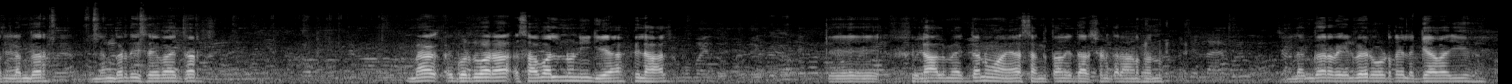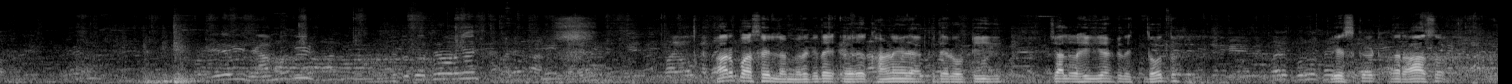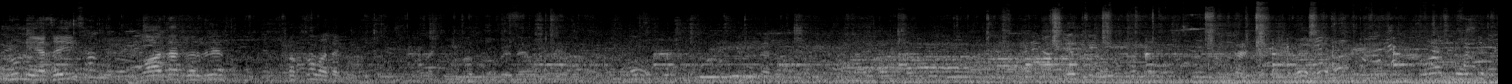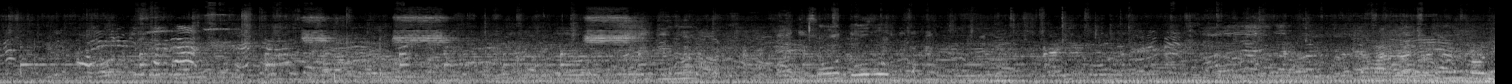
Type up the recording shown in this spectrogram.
ਇੱਧਰ ਲੰਗਰ ਲੰਗਰ ਦੀ ਸੇਵਾ ਇੱਧਰ। ਮੈਂ ਗੁਰਦੁਆਰਾ ਸਾਹਿਬ ਵੱਲ ਨੂੰ ਨਹੀਂ ਗਿਆ ਫਿਲਹਾਲ। ਤੇ ਫਿਲਹਾਲ ਮੈਂ ਇੱਧਰ ਨੂੰ ਆਇਆ ਸੰਗਤਾਂ ਦੇ ਦਰਸ਼ਨ ਕਰਾਉਣ ਤੁਹਾਨੂੰ। ਲੰਗਰ ਰੇਲਵੇ ਰੋਡ ਤੇ ਲੱਗਿਆ ਹੋਇਆ ਜੀ ਇਹ। ਹਰ ਪਾਸੇ ਲੰਗਰ, ਕਿਤੇ ਖਾਣੇ ਦਾ, ਕਿਤੇ ਰੋਟੀ ਚੱਲ ਰਹੀ ਹੈ, ਕਿਤੇ ਦੁੱਧ, ਬਿਸਕਟ, ਰਾਸ। हम ऐसे ही वादा कर दे सबको वादा कर Thank you.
